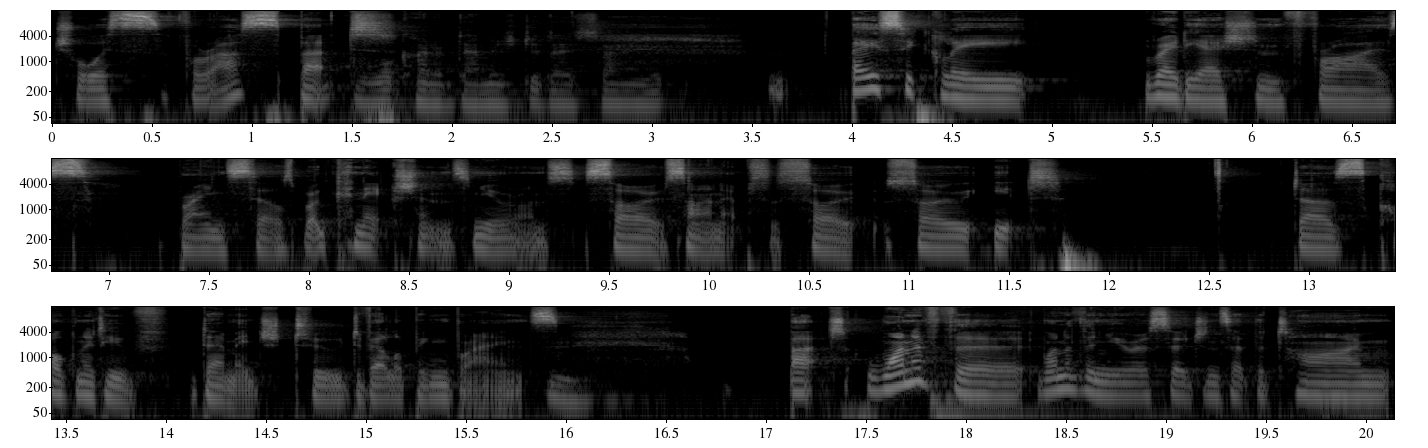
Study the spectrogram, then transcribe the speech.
choice for us. But what kind of damage do they say? Basically, radiation fries brain cells, but connections, neurons, so synapses. So so it does cognitive damage to developing brains. Mm. But one of the one of the neurosurgeons at the time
